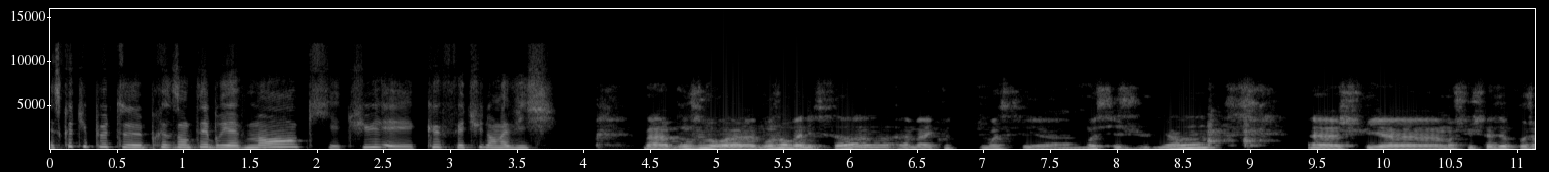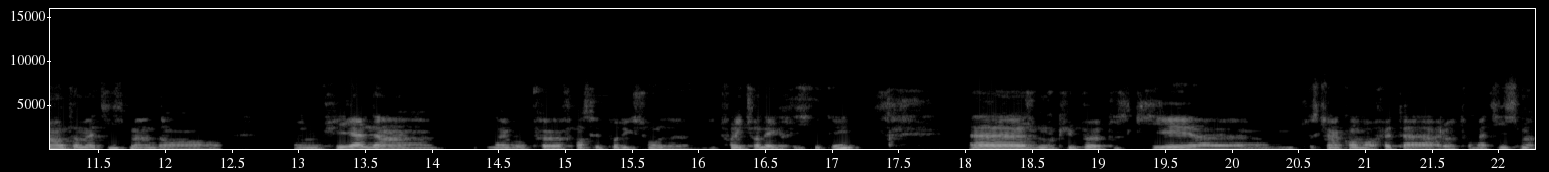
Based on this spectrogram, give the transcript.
Est-ce que tu peux te présenter brièvement? Qui es-tu et que fais-tu dans la vie? Bah, bonjour, euh, bonjour Vanessa. Euh, bah, écoute, moi c'est euh, moi c'est Julien. Euh, je suis, euh, moi, je suis chef de projet en automatisme dans une filiale d'un d'un groupe euh, français de production de, de fourniture d'électricité. Euh, je m'occupe tout ce qui est tout ce qui incombe en fait à, l'automatisme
